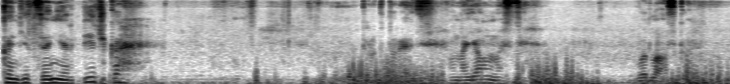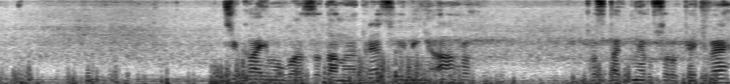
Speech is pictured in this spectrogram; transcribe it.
кондиціонер, печка, тракторець в наявності. Будь ласка. Чекаємо вас за даною адресою Міні Агро, проспект Миру 45В,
